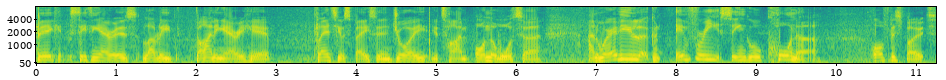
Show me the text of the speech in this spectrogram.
Big seating areas, lovely dining area here, plenty of space to enjoy your time on the water. And wherever you look, on every single corner of this boat,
